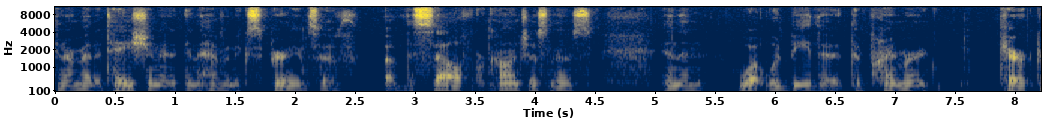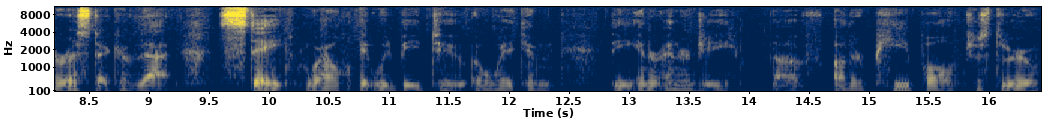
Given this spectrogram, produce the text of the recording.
in our meditation and, and have an experience of of the self or consciousness, and then what would be the the primary characteristic of that state, well, it would be to awaken the inner energy of other people just through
